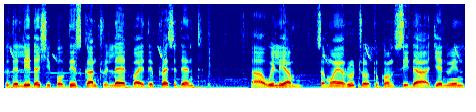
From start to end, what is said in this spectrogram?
to the leadership of this country led by the President uh, William Samoei Ruto to consider a genuine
